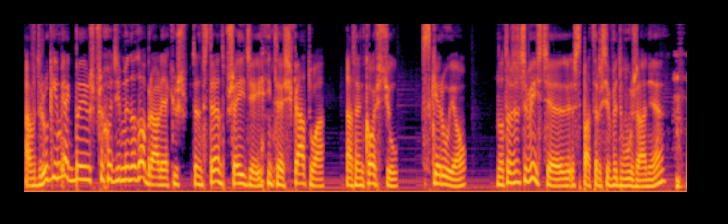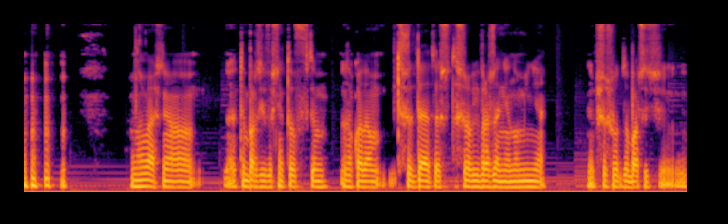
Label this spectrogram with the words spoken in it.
a w drugim jakby już przechodzimy, no dobra, ale jak już ten wstręt przejdzie i te światła na ten kościół skierują, no to rzeczywiście spacer się wydłuża, nie? No właśnie, tym bardziej właśnie to w tym zakładam 3D też, też robi wrażenie, no mi nie przyszło zobaczyć y,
